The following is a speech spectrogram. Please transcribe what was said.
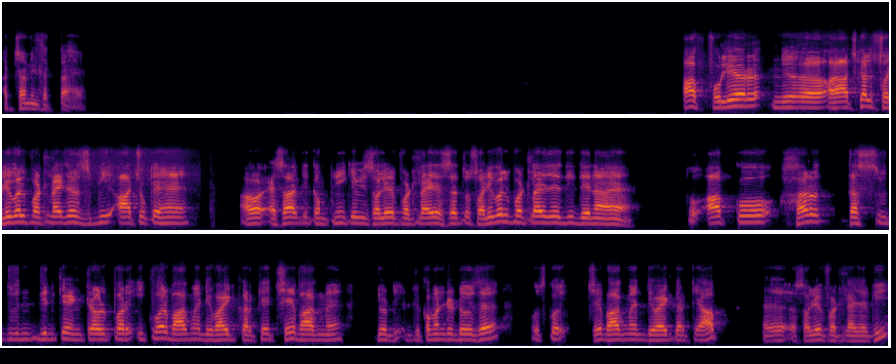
अच्छा मिल सकता है। आप फोलियर आजकल सोल्यूबल फर्टिलाइजर्स भी आ चुके हैं और एसआर की कंपनी के भी सोलियर फर्टिलाइजर्स है तो सोलिबल फर्टिलाइज़र यदि देना है। तो आपको हर दस दिन के इंटरवल पर इक्वल भाग में डिवाइड करके छः भाग में जो रिकमेंडेड डोज है, उसको छः भाग में डिवाइड करके आप सोलियर फर्टिलाइज़र भी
